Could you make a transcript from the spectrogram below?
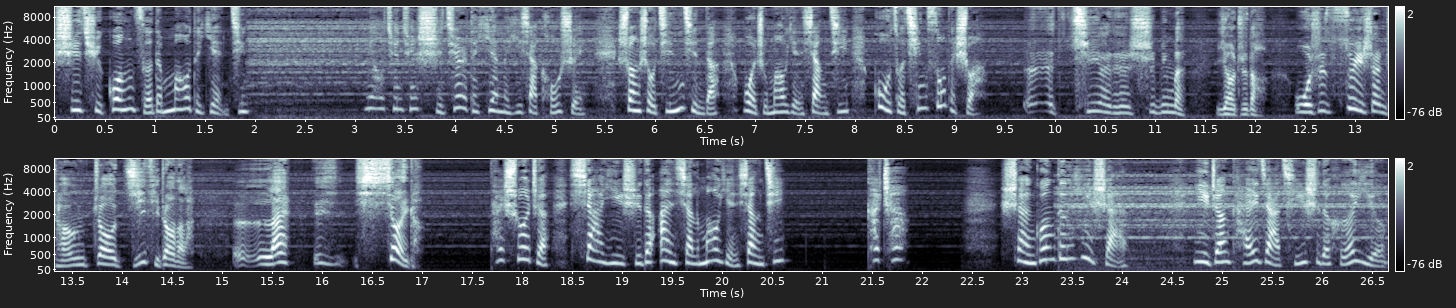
失去光泽的猫的眼睛。喵圈圈使劲的咽了一下口水，双手紧紧的握住猫眼相机，故作轻松的说：“呃，亲爱的士兵们，要知道我是最擅长照集体照的了。呃，来，笑一个。”他说着，下意识的按下了猫眼相机，咔嚓，闪光灯一闪，一张铠甲骑士的合影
